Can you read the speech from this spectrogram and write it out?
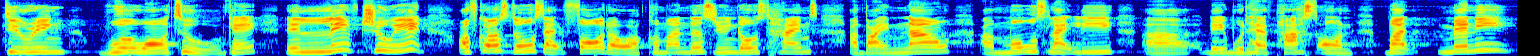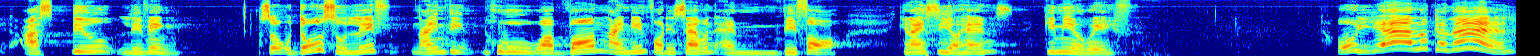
during World War II. Okay, they lived through it. Of course, those that fought or commanders during those times, uh, by now, uh, most likely uh, they would have passed on. But many are still living. So those who live 19, who were born 1947 and before, can I see your hands? Give me a wave. Oh yeah, look at that.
